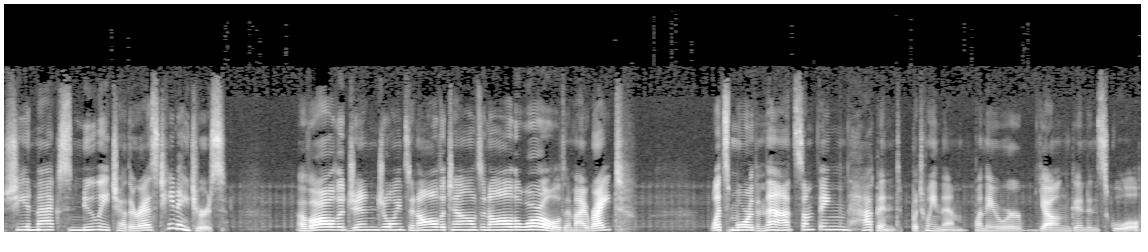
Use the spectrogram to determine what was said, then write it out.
she and Max knew each other as teenagers. Of all the gin joints in all the towns in all the world, am I right? What's more than that, something happened between them when they were young and in school.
